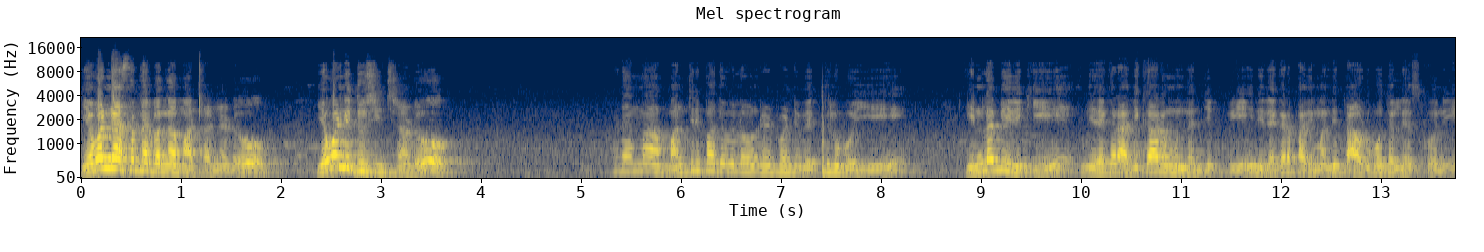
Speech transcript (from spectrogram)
ఎవరిని అసందర్భంగా మాట్లాడినాడు? ఎవరిని దూషించినాడు? అడమ్మా మంత్రి పదవిలో ఉండేటువంటి వ్యక్తులు పోయి ఇండ్ల మీదకి నీ దగ్గర అధికారం ఉందని చెప్పి నీ దగ్గర పది మంది తాగుడుబోతలు వేసుకొని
